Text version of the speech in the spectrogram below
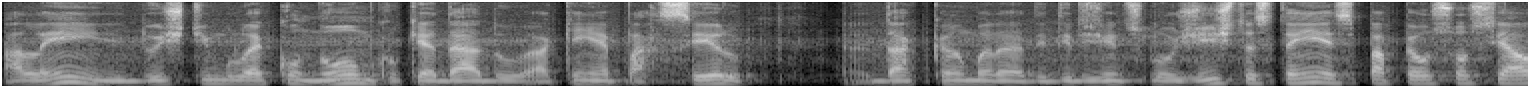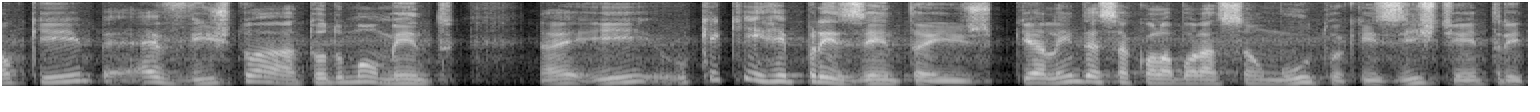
além do estímulo econômico que é dado a quem é parceiro da Câmara de Dirigentes Logistas, tem esse papel social que é visto a todo momento. Né? E o que, que representa isso? Porque além dessa colaboração mútua que existe entre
